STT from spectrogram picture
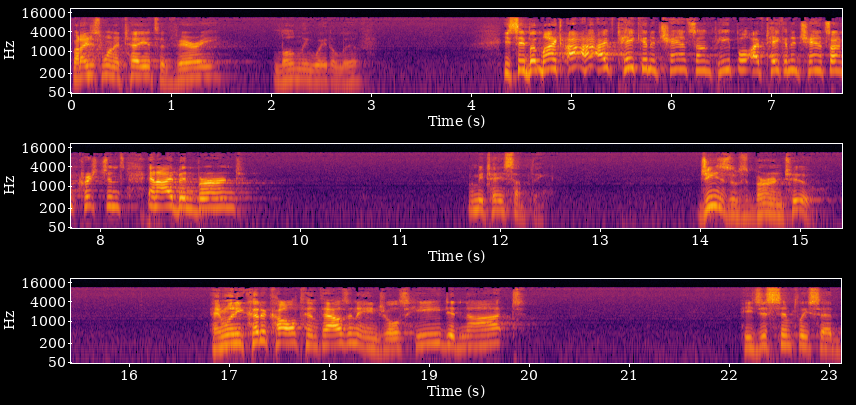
But I just want to tell you it's a very lonely way to live. You say, but Mike, I, have taken a chance on people, I've taken a chance on Christians, and I've been burned. Let me tell you something. Jesus was burned too. And when he could have called 10,000 angels, he did not. He just simply said,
